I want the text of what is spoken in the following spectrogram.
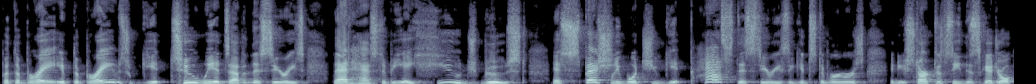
But the Brave, if the Braves get two wins out of this series, that has to be a huge boost, especially once you get past this series against the Brewers and you start to see the schedule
